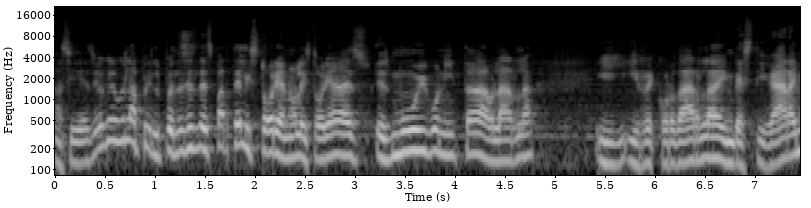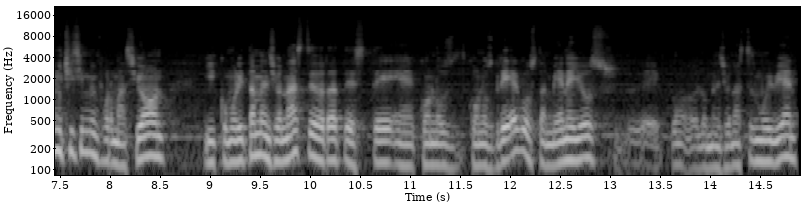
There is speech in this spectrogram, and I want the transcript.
la. Así es, yo creo que la, pues es, es parte de la historia, ¿no? La historia es, es muy bonita hablarla y, y recordarla, investigar, hay muchísima información y como ahorita mencionaste, ¿verdad? Este, eh, con, los, con los griegos también ellos, eh, lo mencionaste muy bien,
